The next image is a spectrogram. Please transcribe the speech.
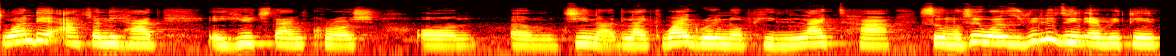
Wande actually had a huge time crush on um Gina. Like while growing up, he liked her so much. So he was really doing everything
